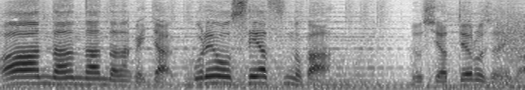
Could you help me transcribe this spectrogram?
な。あーなんだなんだなんかいた。これを制圧するのか。よしやってやろうじゃないか。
